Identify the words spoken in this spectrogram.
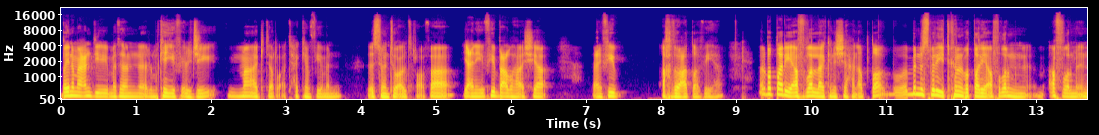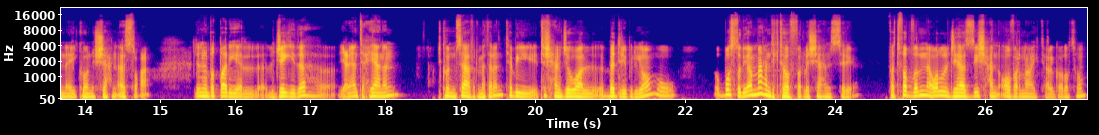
بينما عندي مثلا المكيف LG ما أقدر أتحكم فيه من ال S22 Ultra. فيعني في بعضها أشياء يعني في أخذ وعطاء فيها. البطارية أفضل لكن الشحن أبطأ. بالنسبة لي تكون البطارية أفضل من أفضل من إنه يكون الشحن أسرع. لأن البطارية الجيدة يعني أنت أحيانا تكون مسافر مثلا تبي تشحن الجوال بدري باليوم وبوسط اليوم ما عندك توفر للشحن السريع. فتفضل إنه والله الجهاز يشحن overnight على قولتهم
